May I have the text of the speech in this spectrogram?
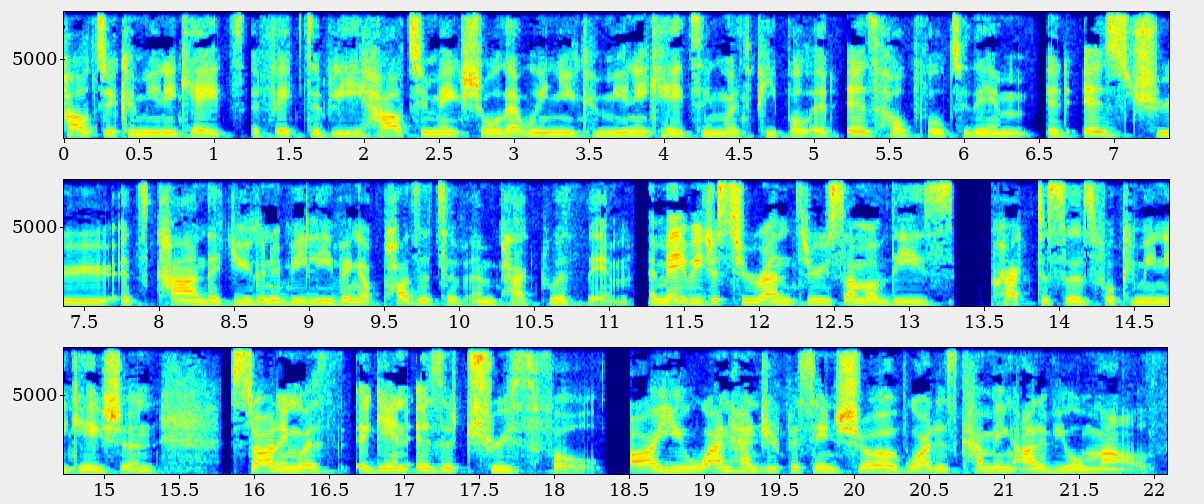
how to communicate effectively, how to make sure that when you're communicating with people, it is helpful to them, it is true, it's kind, that you're going to be leaving a positive impact with them. And maybe just to run through some of these practices for communication, starting with again, is it truthful? Are you 100% sure of what is coming out of your mouth?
